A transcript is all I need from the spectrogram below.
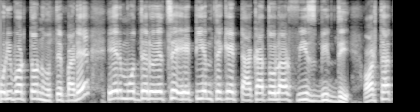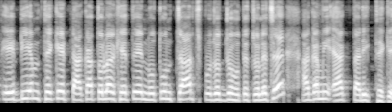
পরিবর্তন হতে পারে। এর মধ্যে রয়েছে এটিএম থেকে টাকা তোলার ফিস বৃদ্ধি, অর্থাৎ এটিএম থেকে টাকা তোলার ক্ষেত্রে নতুন চার্জ প্রযোজ্য হতে চলেছে আগামী এক তারিখ থেকে।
